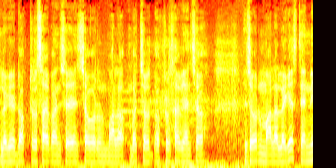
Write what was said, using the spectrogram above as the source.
लगेच डॉक्टर साहेबांच्या यांच्यावरून मला बच्चा डॉक्टर साहेब यांच्या याच्यावरून मला लगेच त्यांनी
